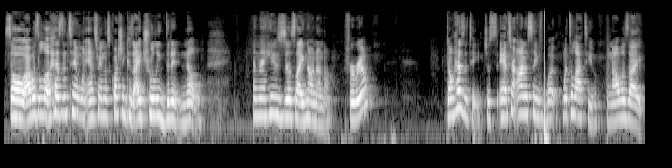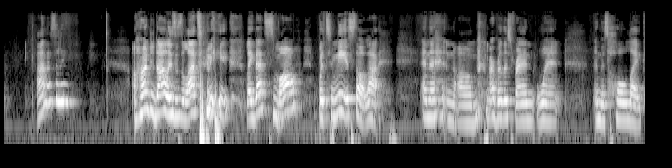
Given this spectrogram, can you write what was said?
So I was a little hesitant when answering this question because I truly didn't know. And then he was just like, no, no, no. For real? Don't hesitate. Just answer honestly what what's a lot to you. And I was like, honestly, a hundred dollars is a lot to me. like that's small, but to me it's still a lot. And then um, my brother's friend went in this whole like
